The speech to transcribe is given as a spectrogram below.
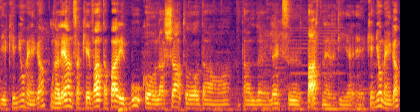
e Kenny Omega, un'alleanza che va a tappare il buco lasciato da, dall'ex partner di eh, Kenny Omega,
